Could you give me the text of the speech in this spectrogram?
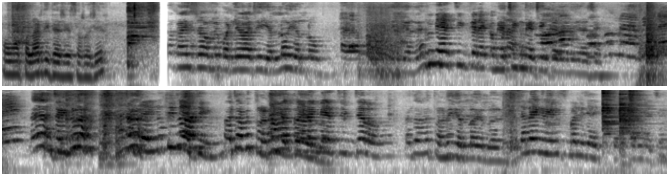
પૌવા પલાળી દીધા છે સરોજે. તો ગાઈઝ જો અમે બંને આજે યલો યલો થઈ ગયા છે. મેચિંગ કરે મેચિંગ મેચિંગ કરી દીધા છે. એ જઈનું જઈનું બી મેચિંગ અચ્છા અમે ત્રણેય યલો યલો મેચિંગ ચલો. અચ્છા અમે ત્રણેય યલો યલો ચલો એક રીલ્સ બની જાય મેચિંગ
